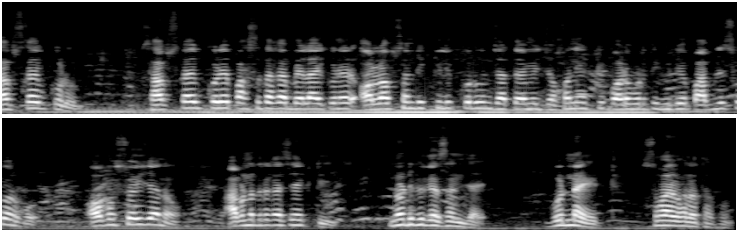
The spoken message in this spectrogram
সাবস্ক্রাইব করুন। সাবস্ক্রাইব করে পাশে থাকা বেল আইকনের অল অপশানটি ক্লিক করুন যাতে আমি যখনই একটি পরবর্তী ভিডিও পাবলিশ করব, অবশ্যই যেন আপনাদের কাছে একটি নোটিফিকেশান যায়। গুড নাইট সবাই ভালো থাকুন।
